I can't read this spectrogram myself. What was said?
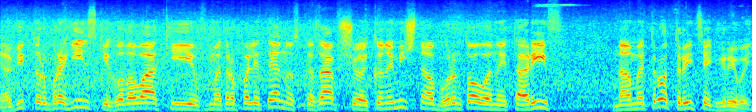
е, Віктор Брагінський, голова Київ метрополітену, сказав, що економічно обґрунтований тариф на метро 30 гривень.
